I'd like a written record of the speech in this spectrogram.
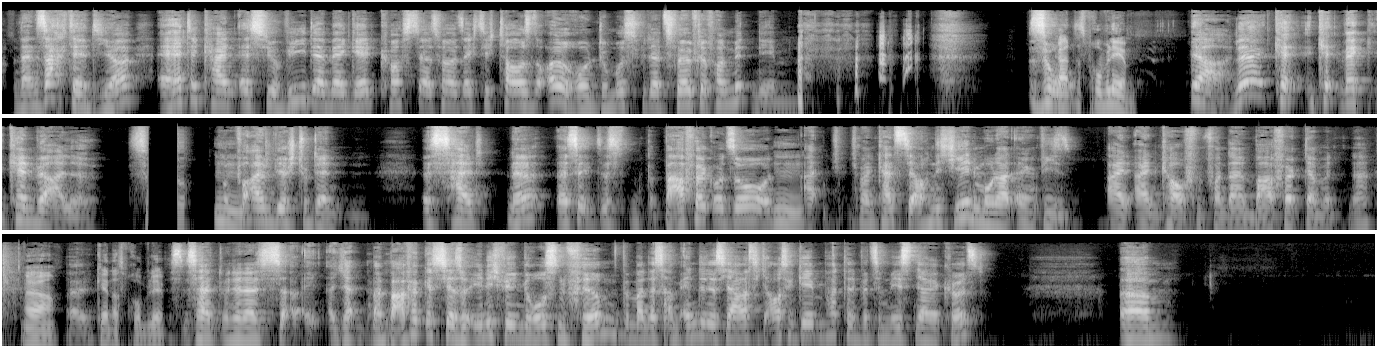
Und dann sagt er dir, er hätte keinen SUV, der mehr Geld kostet als 160.000 Euro und du musst wieder zwölf davon mitnehmen. So. Ganzes Problem. Ja, ne, ke ke weg- kennen wir alle. So. Und Mhm. vor allem wir Studenten. Es ist halt, ne, das ist das BAföG und so und Mhm. ich meine, kannst ja auch nicht jeden Monat irgendwie ein einkaufen von deinem BAföG damit, ne? Ja, Weil- kenn das Problem. Es ist halt, wenn du das, ja, beim BAföG ist ja so ähnlich wie in großen Firmen, wenn man das am Ende des Jahres nicht ausgegeben hat, dann wird es im nächsten Jahr gekürzt. Ähm,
